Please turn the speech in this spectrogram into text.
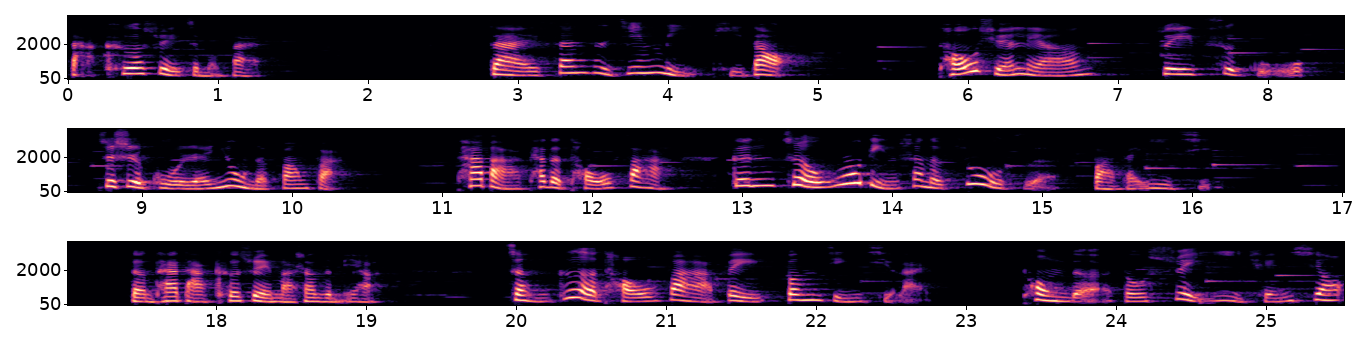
打瞌睡怎么办？在《三字经》里提到“头悬梁，锥刺股”，这是古人用的方法。他把他的头发跟这屋顶上的柱子绑在一起，等他打瞌睡，马上怎么样？整个头发被绷紧起来，痛的都睡意全消。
